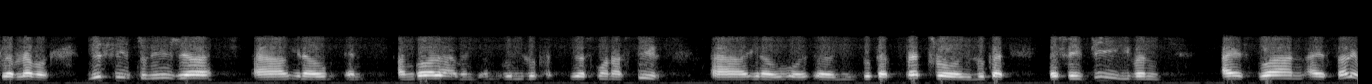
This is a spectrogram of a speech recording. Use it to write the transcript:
club level. You see Tunisia, uh, you know, and Angola, when, when you look at US Monastir, uh, you know, uh, you look at Petro, you look at SAP, even AS Douane, AS Salé,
